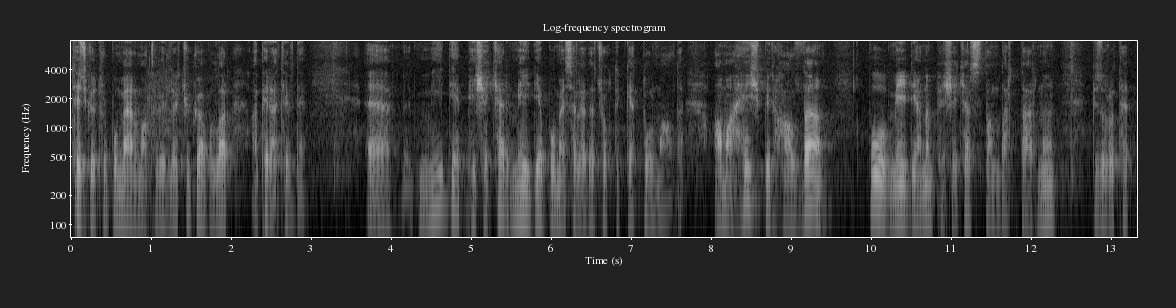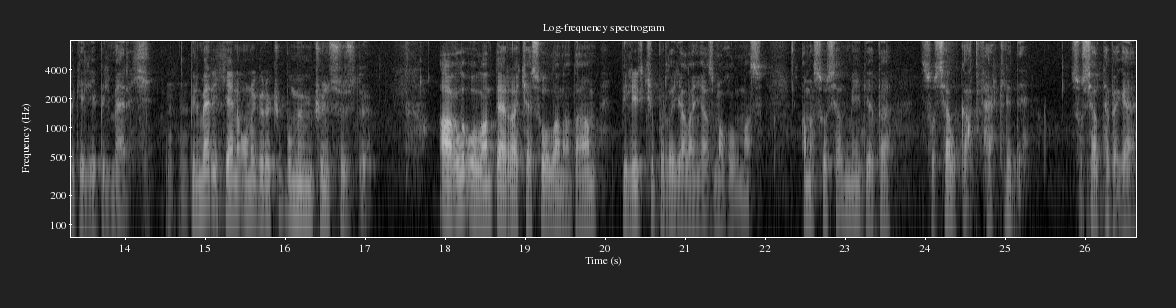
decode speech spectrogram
tez götürüb bu məlumatı verirlər ki, güya bunlar operativdir. Media peşəkar media bu məsələdə çox diqqətli olmalıdır. Amma heç bir halda bu medianın peşəkar standartlarını biz ora tətbiq eləyə bilmərik. Bilmərik, yəni ona görə ki, bu mümkünsüzdür. Ağlı olan, dərrakəsi olan adam bilir ki, burada yalan yazmaq olmaz. Amma sosial mediada sosial qat fərqlidir. Sosial təbəqə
